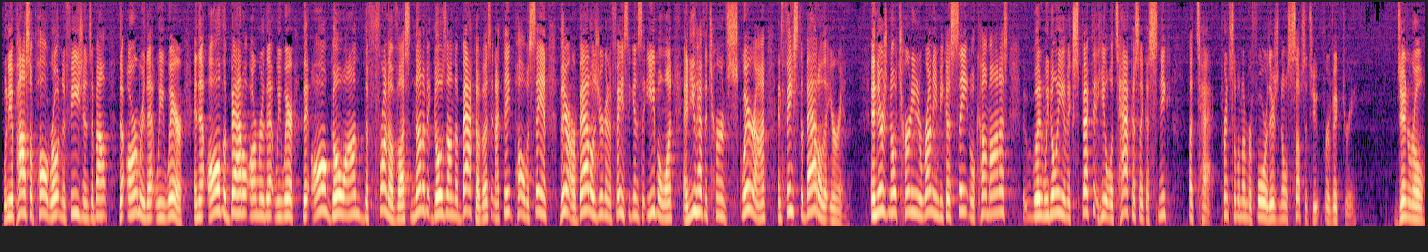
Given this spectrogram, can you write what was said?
When the Apostle Paul wrote in Ephesians about the armor that we wear, and that all the battle armor that we wear, they all go on the front of us. None of it goes on the back of us. And I think Paul was saying there are battles you're going to face against the evil one, and you have to turn square on and face the battle that you're in. And there's no turning and running because Satan will come on us when we don't even expect it. He will attack us like a sneak attack. Principle number four there's no substitute for victory. General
